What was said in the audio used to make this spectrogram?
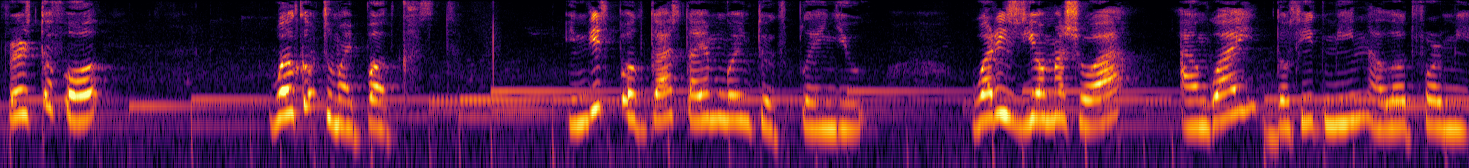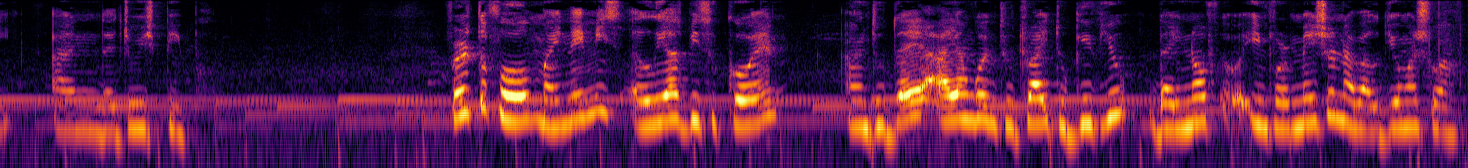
First of all, welcome to my podcast. In this podcast, I am going to explain you what is Yom HaShoah and why does it mean a lot for me and the Jewish people. First of all, my name is Elias Bisu and today I am going to try to give you the enough information about Yom HaShoah.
